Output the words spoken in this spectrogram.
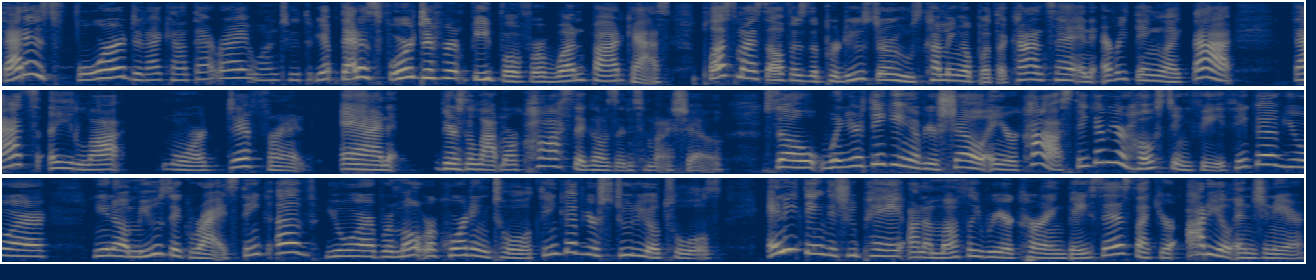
That is four. Did I count that right? One, two, three. Yep. That is four different people for one podcast, plus myself as the producer who's coming up with the content and everything like that. That's a lot more different. And there's a lot more cost that goes into my show. So when you're thinking of your show and your cost, think of your hosting fee, think of your, you know, music rights, think of your remote recording tool, think of your studio tools, anything that you pay on a monthly reoccurring basis, like your audio engineer,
